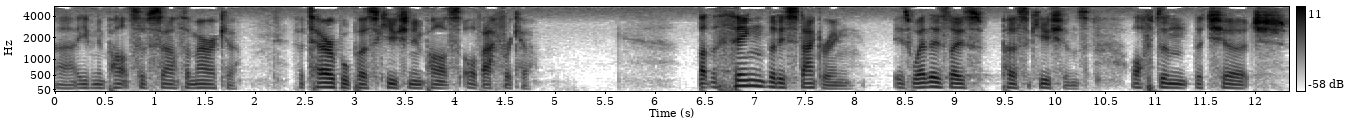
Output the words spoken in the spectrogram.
uh, even in parts of South America for terrible persecution in parts of Africa. But the thing that is staggering is where there's those persecutions, often the church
